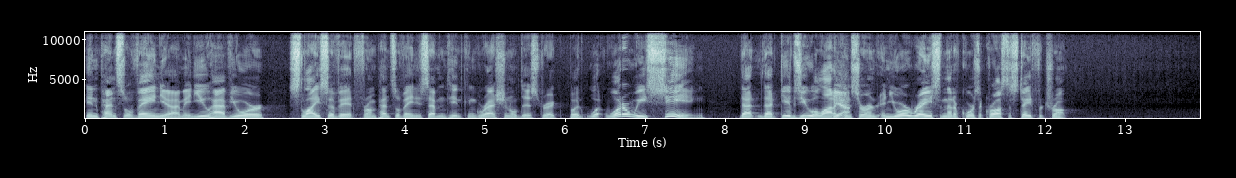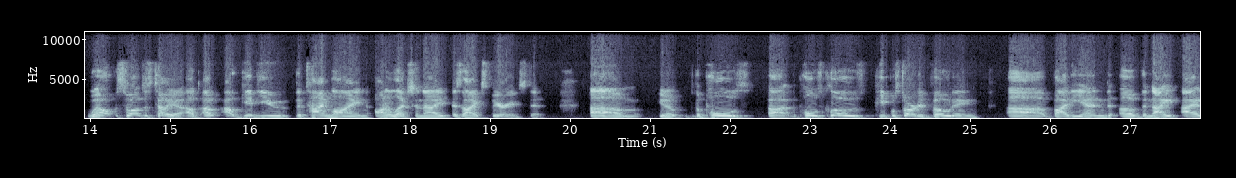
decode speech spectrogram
in Pennsylvania? I mean, you have your slice of it from Pennsylvania's 17th congressional district, but what what are we seeing that that gives you a lot of Yeah. concern in your race, and then of course across the state for Trump? Well, so I'll just tell you, I'll, I'll, I'll give you the timeline on election night as I experienced it. Um, you know, the polls, uh, the polls closed. People started voting. Uh, by the end of the night, I had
